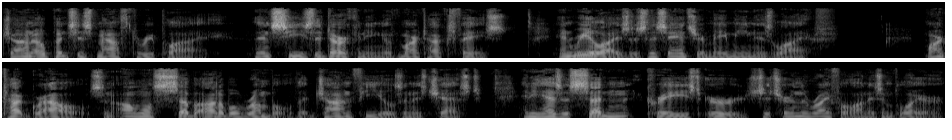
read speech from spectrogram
John opens his mouth to reply, then sees the darkening of Martok's face, and realizes this answer may mean his life. Martok growls, an almost subaudible rumble that John feels in his chest, and he has a sudden, crazed urge to turn the rifle on his employer.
